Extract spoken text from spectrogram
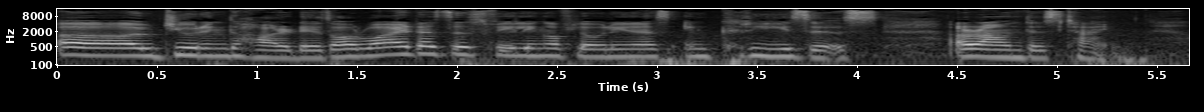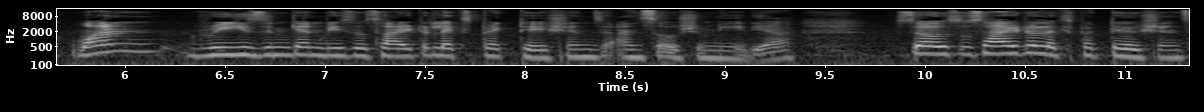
uh, during the holidays, or why does this feeling of loneliness increases around this time? One reason can be societal expectations and social media. So societal expectations,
